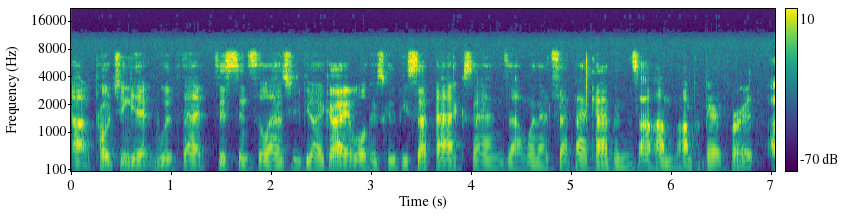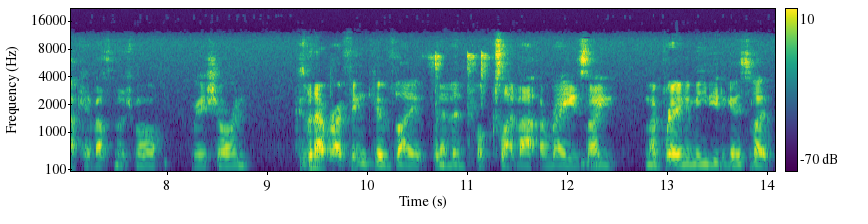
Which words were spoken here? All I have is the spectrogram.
uh, approaching it with that distance allows you to be like, all right, well, there's going to be setbacks, and uh, when that setback happens, I'm I'm prepared for it. Okay, that's much more reassuring. Because whenever I think of like whenever books like that are raised, I my brain immediately goes to like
